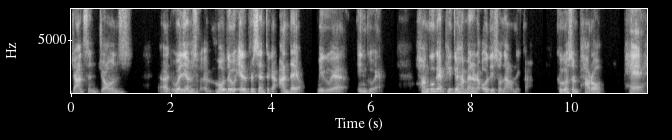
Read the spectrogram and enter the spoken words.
존슨, 존스, 윌리엄스 모두 1%가 안 돼요. 미국의 인구에. 한국에 비교하면 어디서 나옵니까? 그것은 바로 배,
